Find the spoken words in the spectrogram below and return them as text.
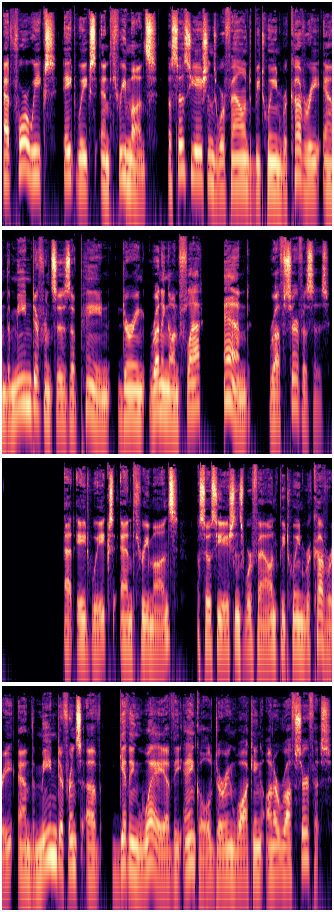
At four weeks, eight weeks, and three months, associations were found between recovery and the mean differences of pain during running on flat and rough surfaces. At eight weeks and three months, Associations were found between recovery and the mean difference of giving way of the ankle during walking on a rough surface.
